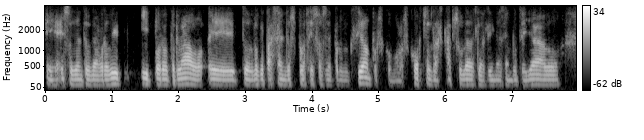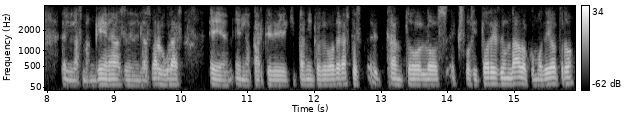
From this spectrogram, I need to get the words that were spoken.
eh, eso dentro de Agrovit. Y por otro lado, eh, todo lo que pasa en los procesos de producción, pues como los corchos, las cápsulas, las líneas de embotellado, las mangueras, las válvulas, en la parte de equipamiento de bodegas, pues eh, tanto los expositores de un lado como de otro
